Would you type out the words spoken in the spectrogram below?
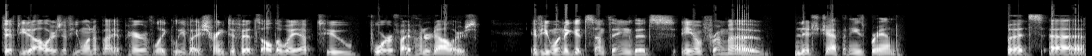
fifty dollars if you want to buy a pair of like Levi's shrink to fits, all the way up to four or five hundred dollars if you want to get something that's you know from a niche Japanese brand. But uh,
